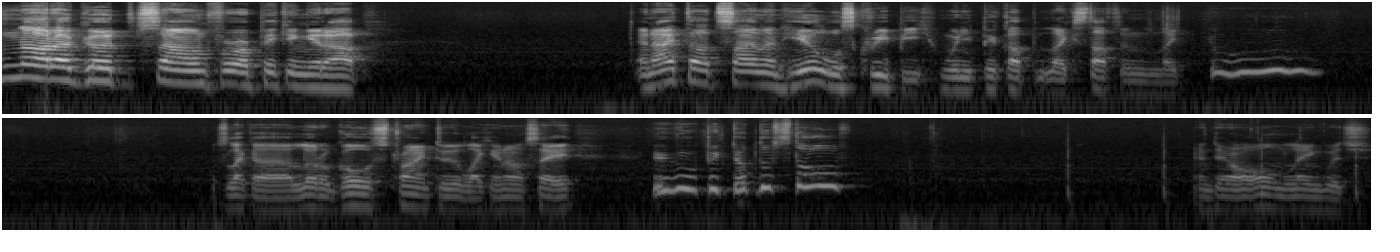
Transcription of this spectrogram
not a good sound for picking it up. And I thought Silent Hill was creepy when you pick up like stuff and like it's like a little ghost trying to like you know say you picked up the stuff in their own language.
